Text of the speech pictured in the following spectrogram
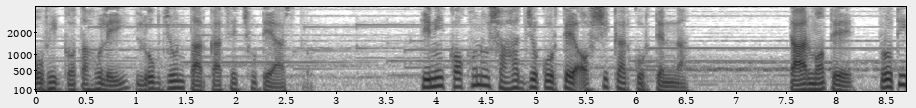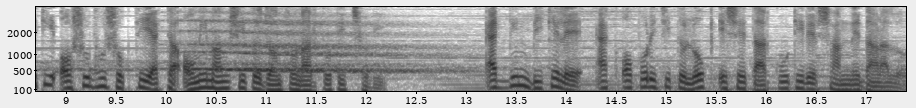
অভিজ্ঞতা হলেই লোকজন তার কাছে ছুটে আসত। তিনি কখনো সাহায্য করতে অস্বীকার করতেন না। তার মতে, প্রতিটি অশুভ শক্তি একটা অমীমাংসিত যন্ত্রণার প্রতিচ্ছবি। একদিন বিকেলে এক অপরিচিত লোক এসে তার কুটিরের সামনে দাঁড়াল।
